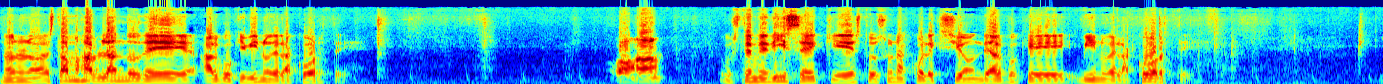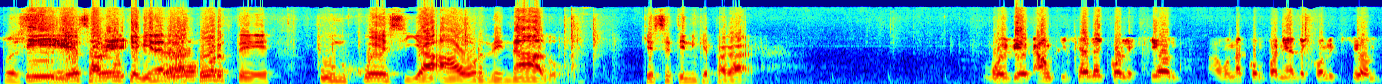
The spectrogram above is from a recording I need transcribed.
No, no, no, estamos hablando de algo que vino de la corte. Ajá. Usted me dice que esto es una colección de algo que vino de la corte. Pues Sí, si es algo pues, que viene de la corte, un juez ya ha ordenado que se tiene que pagar. Muy bien, aunque sea de colección, a una compañía de colección.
